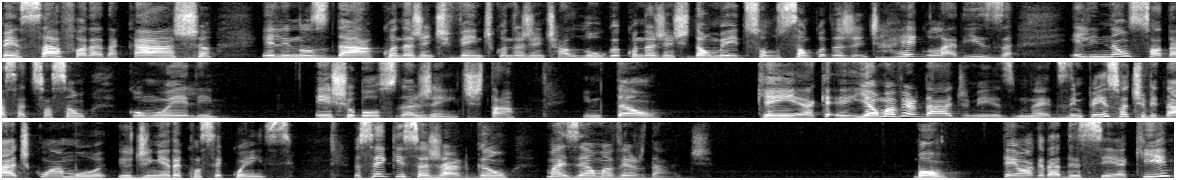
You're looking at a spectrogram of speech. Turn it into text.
pensar fora da caixa, ele nos dá, quando a gente vende, quando a gente aluga, quando a gente dá um meio de solução, quando a gente regulariza, ele não só dá satisfação, como ele enche o bolso da gente. Tá? Então, quem, é e é uma verdade mesmo, né? desempenhe sua atividade com amor, e o dinheiro é consequência. Eu sei que isso é jargão, mas é uma verdade. Bom, tenho a agradecer aqui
